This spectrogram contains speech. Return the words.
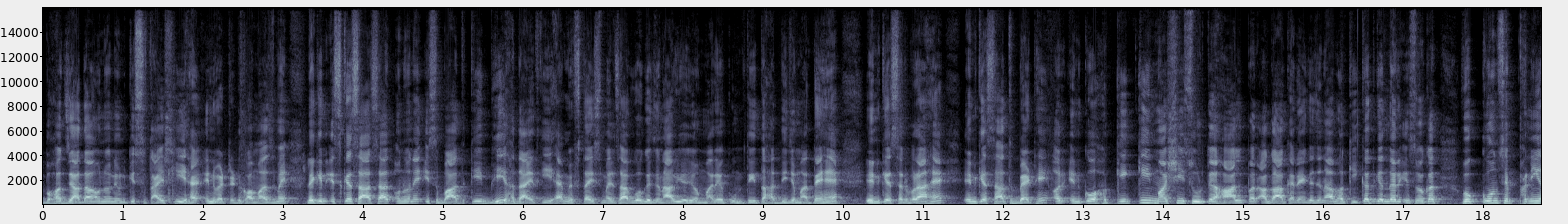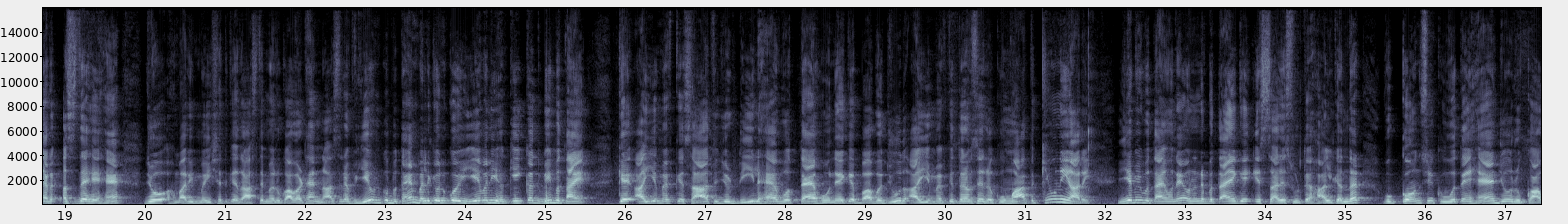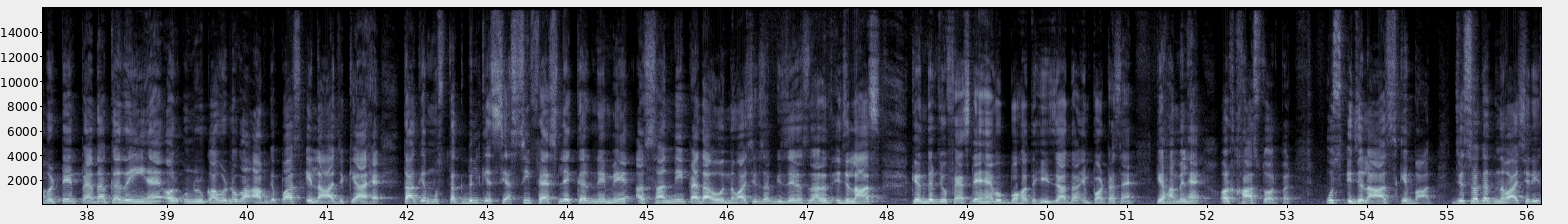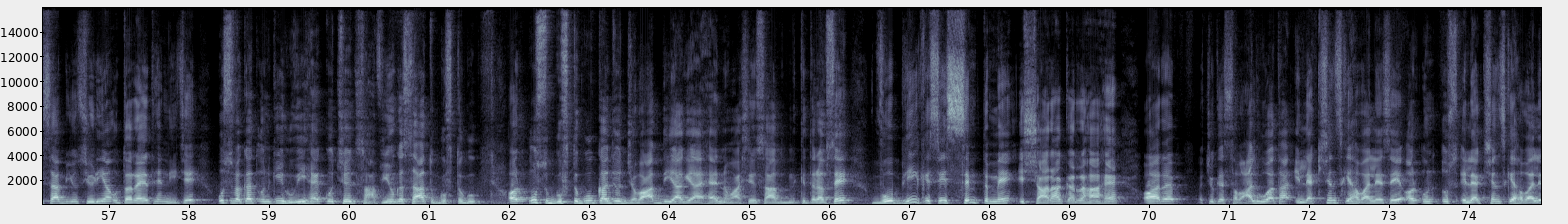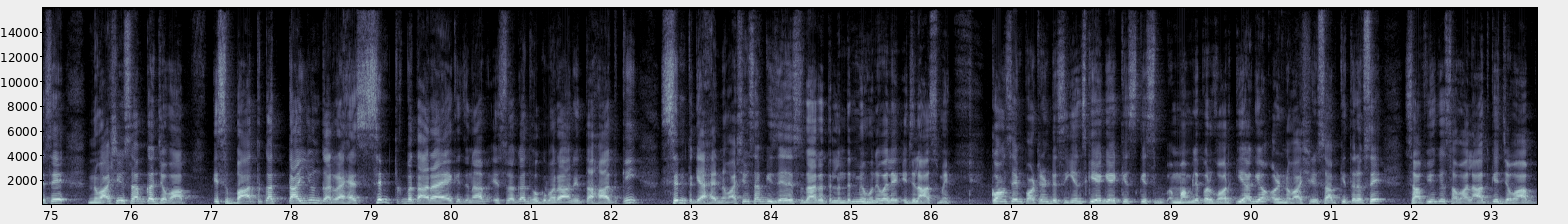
بہت زیادہ انہوں نے ان کی ستائش کی ہے انورٹڈ کامرز میں، لیکن اس کے ساتھ ساتھ انہوں نے اس بات کی بھی ہدایت کی ہے مفتہ اسماعیل صاحب کو کہ جناب یہ جو ہمارے حکومتی تحدی جماعتیں ہیں، ان کے سربراہ ہیں، ان کے ساتھ بیٹھیں اور ان کو حقیقی معاشی صورتحال پر آگاہ کریں کہ جناب حقیقت کے اندر اس وقت وہ کون سے پھنی اسدہے ہیں جو ہماری معیشت کے راستے میں رکاوٹ ہے نہ صرف یہ ان کو بتائیں بلکہ ان کو یہ والی حقیقت بھی بتائیں۔ کہ آئی ایم ایف کے ساتھ جو ڈیل ہے وہ طے ہونے کے باوجود آئی ایم ایف کی طرف سے رکومات کیوں نہیں آ رہی؟ یہ بھی بتائیں انہیں۔ انہوں نے بتائیں کہ اس سارے صورتحال کے اندر وہ کون سی قوتیں ہیں جو رکاوٹیں پیدا کر رہی ہیں اور ان رکاوٹوں کا آپ کے پاس علاج کیا ہے تاکہ مستقبل کے سیاسی فیصلے کرنے میں آسانی پیدا ہو۔ نواز شریف صاحب کی زیر صدارت اجلاس کے اندر جو فیصلے ہیں وہ بہت ہی زیادہ امپورٹنس ہیں کہ حامل ہیں اور خاص طور پر اس اجلاس کے بعد، جس وقت نواز شریف صاحب یوں سیڑھیاں اتر رہے تھے نیچے، اس وقت ان کی ہوئی ہے کچھ صحافیوں کے ساتھ گفتگو۔ اور اس گفتگو کا جو جواب دیا گیا ہے نواز شریف صاحب کی طرف سے، وہ بھی کسی سمت میں اشارہ کر رہا ہے۔ اور چونکہ سوال ہوا تھا الیکشنز کے حوالے سے، اور ان اس الیکشنز کے حوالے سے نواز شریف صاحب کا جواب اس بات کا تعین کر رہا ہے، سمت بتا رہا ہے کہ جناب اس وقت حکمران اتحاد کی سمت کیا ہے؟ نواز شریف صاحب کی زیر صدارت لندن میں ہونے والے اجلاس میں کون سے امپورٹنٹ ڈیسیجنس کیے گئے؟ کس کس معاملے پر غور کیا گیا؟ اور نواز شریف صاحب کی طرف سے صحافیوں کے سوالات کے جواب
